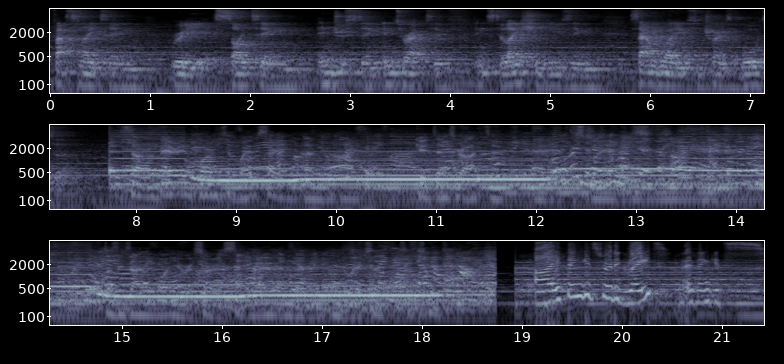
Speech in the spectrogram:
fascinating, really exciting, interesting, interactive installation using sound waves and trays of water. It's a very informative website and uh, good interactive uh, display It does exactly what you were sort of setting out in the, in the website. I think it's really great. I think it's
